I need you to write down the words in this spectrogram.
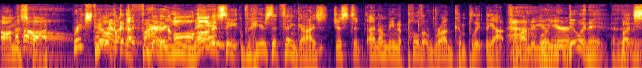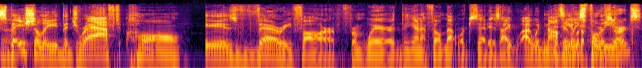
on the spot. Rich, they're not gonna uh, fire in you, all man. honesty, here's the thing, guys. Just to, I don't mean to pull the rug completely out from under you well, here. you're doing it. But yeah. spatially, the draft hall is very far from where the NFL Network set is. I, I would not Is it be at able least to pull 40 this yards?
